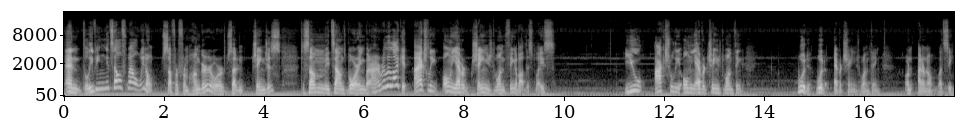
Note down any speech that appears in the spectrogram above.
And leaving itself, well, we don't suffer from hunger or sudden changes. To some, it sounds boring, but I really like it. I actually only ever changed one thing about this place. You actually only ever changed one thing. Would, would ever change one thing. Or, I don't know. Let's see.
